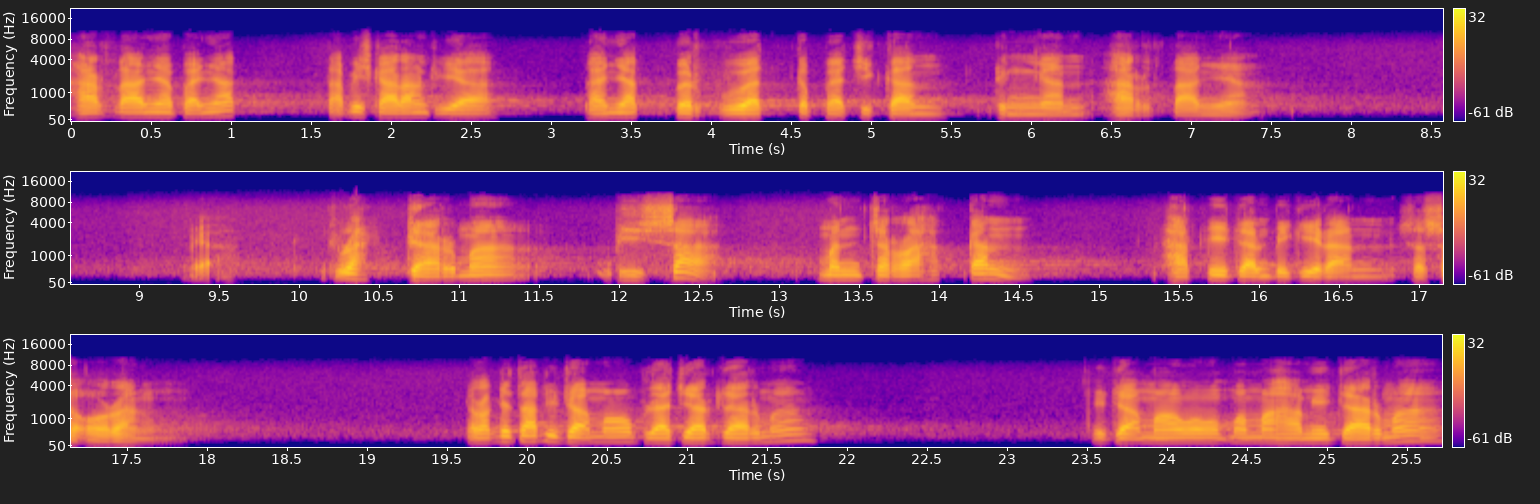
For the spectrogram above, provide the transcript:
hartanya banyak, tapi sekarang dia banyak berbuat kebajikan dengan hartanya. Ya, itulah dharma bisa mencerahkan hati dan pikiran seseorang. Kalau kita tidak mau belajar dharma, tidak mau memahami dharma,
